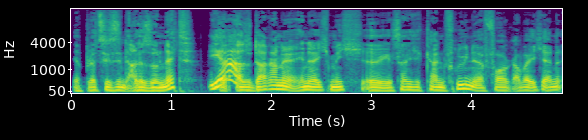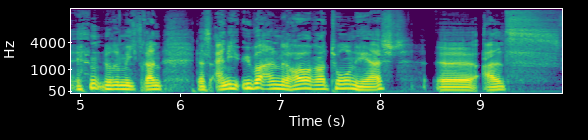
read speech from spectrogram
Ja, plötzlich sind alle so nett. Ja. Also daran erinnere ich mich, äh, jetzt habe ich keinen frühen Erfolg, aber ich erinnere mich dran, dass eigentlich überall ein rauerer Ton herrscht, äh, als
